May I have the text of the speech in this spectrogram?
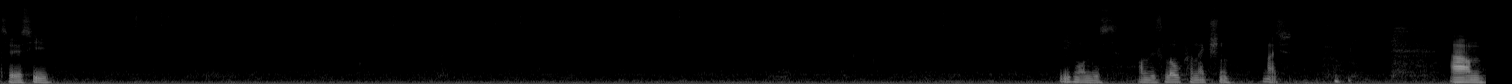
So you see. Even on this on this low connection, nice. um,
